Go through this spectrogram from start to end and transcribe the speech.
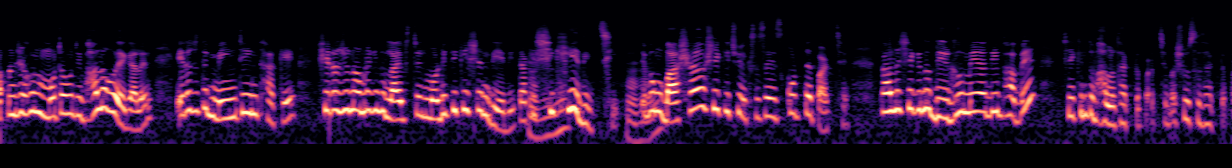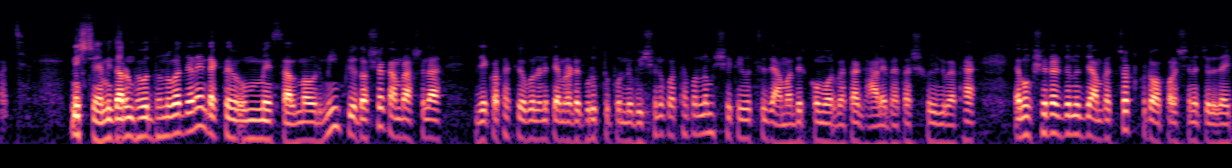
আপনি যখন মোটামুটি ভালো হয়ে গেলেন এটা যদি মেনটেন থাকে সেটার জন্য আমরা কিন্তু লাইফস্টাইল মডিফিকেশন দিয়ে দিই তাকে শিখিয়ে দিচ্ছি। এবং বাসায়ও সে কিছু এক্সারসাইজ করতে পারছে। তাহলে সে কিন্তু দীর্ঘমেয়াদী ভাবে সে কিন্তু ভালো থাকতে পারছে বা সুস্থ থাকতে পারছে। নিশ্চয়ই আমি দারুণভাবে ধন্যবাদ জানাই ডাক্তার উম্মে সালমা উর্মি। প্রিয় দর্শক আমরা আসলে যে কথা কেউ বলে নিতে আমরা একটা গুরুত্বপূর্ণ বিষয় নিয়ে কথা বললাম। সেটি হচ্ছে যে আমাদের কোমর ব্যথা, ঘাড়ে ব্যথা, শরীর ব্যথা এবং সেটার জন্য যে আমরা চট করে অপারেশনে চলে যাই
